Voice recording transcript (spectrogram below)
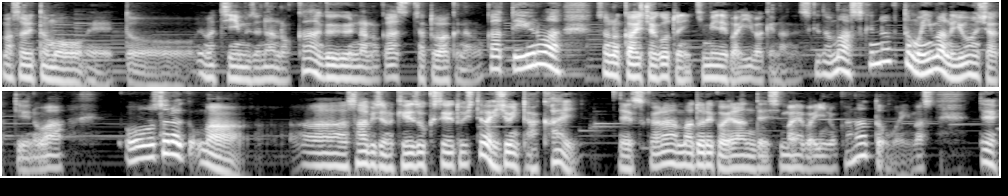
まあ、それとも、えっ、ー、と、まあ、Teams なのか、Google なのか、チャットワークなのかっていうのは、その会社ごとに決めればいいわけなんですけど、まあ、少なくとも今の4社っていうのは、おそらく、ま、あサービスの継続性としては非常に高いですから、まあ、どれかを選んでしまえばいいのかなと思います。で、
